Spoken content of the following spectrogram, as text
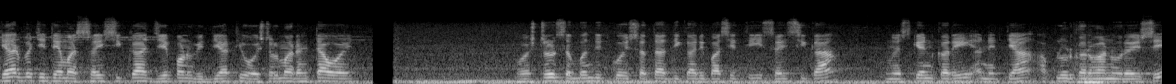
ત્યાર પછી તેમાં સહી સિક્કા જે પણ વિદ્યાર્થીઓ હોસ્ટેલમાં રહેતા હોય, હોસ્ટેલ સંબંધિત કોઈ સત્તાધિકારી પાસેથી સહી સિક્કા સ્કેન કરી અને ત્યાં અપલોડ કરવાનું રહેશે.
